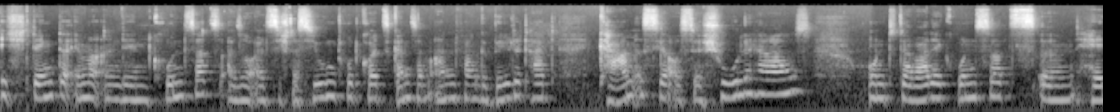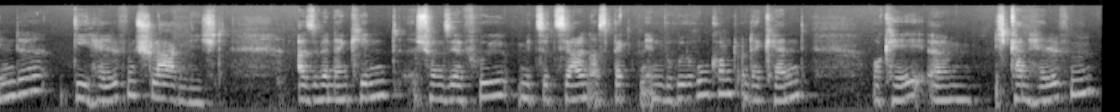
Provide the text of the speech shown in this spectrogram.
Ich denke da immer an den Grundsatz, also als sich das Jugendrotkreuz ganz am Anfang gebildet hat, kam es ja aus der Schule heraus und da war der Grundsatz, äh, Hände, die helfen, schlagen nicht. Also wenn ein Kind schon sehr früh mit sozialen Aspekten in Berührung kommt und erkennt, okay, ähm, ich kann helfen,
